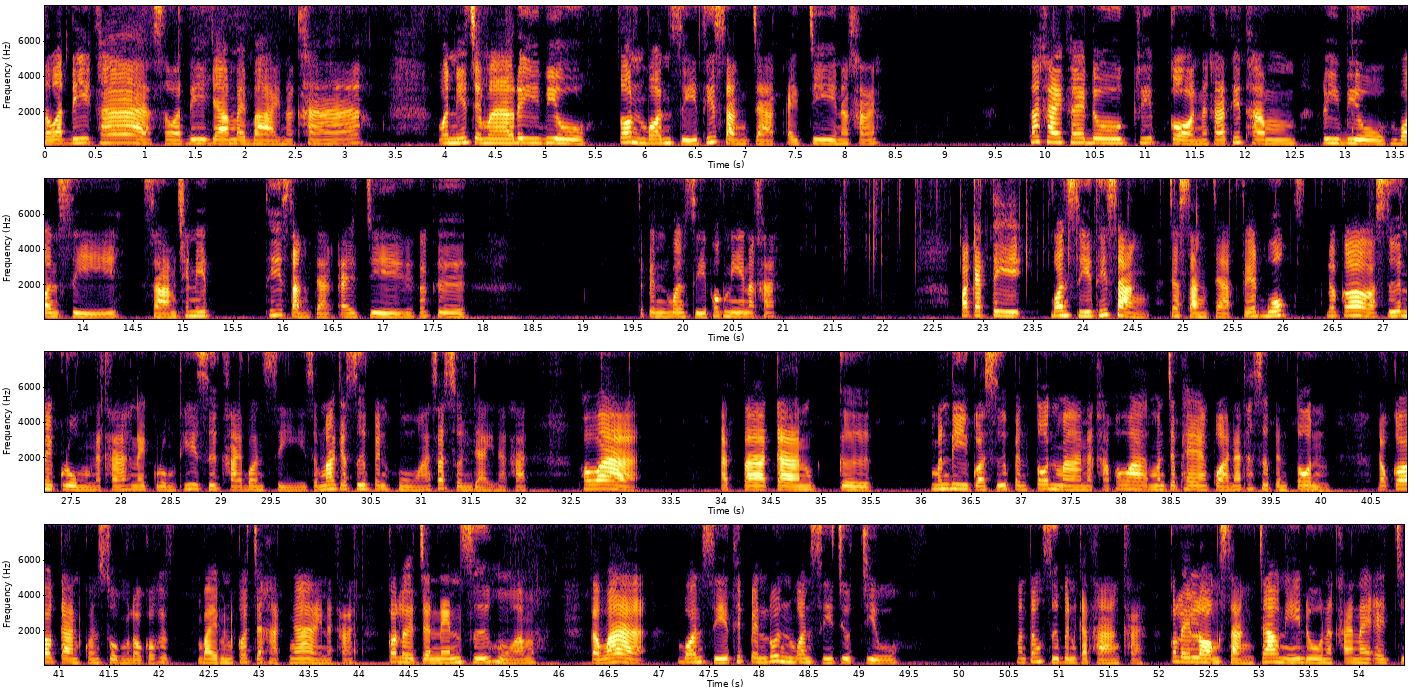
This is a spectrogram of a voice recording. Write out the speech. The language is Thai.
สวัสดีค่ะ สวัสดียามบ่ายๆนะคะ วันนี้จะมารีวิวต้นบอนสีที่สั่งจาก IG นะคะ ถ้าใครเคยดูคลิปก่อนนะคะที่ทำรีวิวบอนสี 3 ชนิดที่สั่งจาก IG ก็คือ จะเป็นบอนสีพวกนี้นะคะ ปกติบอนสีที่สั่งจะสั่งจาก Facebook แล้วก็ซื้อในกลุ่มนะคะ ในกลุ่มที่ซื้อขายบอนสีส่วนมากจะซื้อเป็นหัวสัดส่วนใหญ่นะคะ เพราะว่าอัตราการเกิดมันดีกว่าซื้อเป็นต้นมานะคะ เพราะว่ามันจะแพงกว่านะถ้าซื้อเป็นต้น แล้วก็การขนส่งเราก็ใบมันก็จะหักง่ายนะคะ ก็เลยจะเน้นซื้อหัว แต่ว่าบอนสีที่เป็นรุ่นบอนสีจิ๋วๆมันต้องซื้อเป็นกระถางค่ะ ก็เลยลองสั่งเจ้านี้ดูนะคะใน IG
